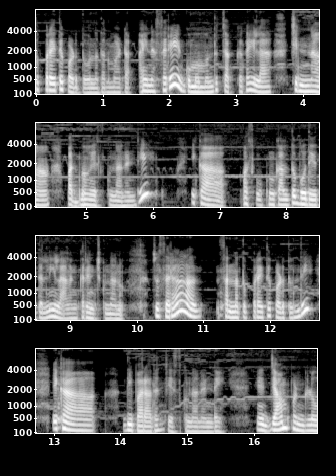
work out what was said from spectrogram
తుప్పరైతే పడుతూ ఉన్నదనమాట అయినా సరే గుమ్మం ముందు చక్కగా ఇలా చిన్న పద్మం వేసుకున్నానండి. ఇక పసుపు కుంకాలతో భూదేవతల్ని ఇలా అలంకరించుకున్నాను. చూసారా? సన్న తుప్పరైతే పడుతుంది. ఇక దీపారాధన చేసుకున్నానండి. జాంపండ్లో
